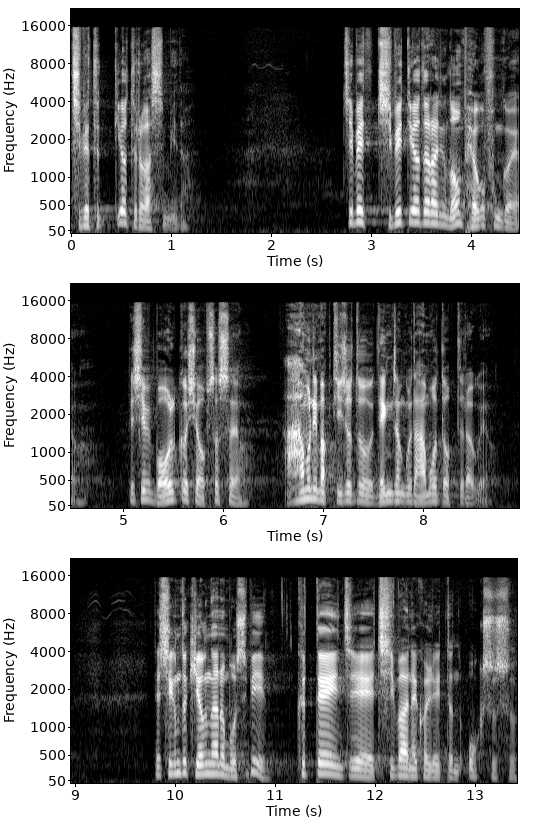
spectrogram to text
집에 뛰어 들어갔습니다. 집에 집에 뛰어 들어가니까 너무 배고픈 거예요. 집에 먹을 것이 없었어요. 아무리 막 뒤져도 냉장고에 아무것도 없더라고요. 근데 지금도 기억나는 모습이 그때 이제 집안에 걸려있던 옥수수.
